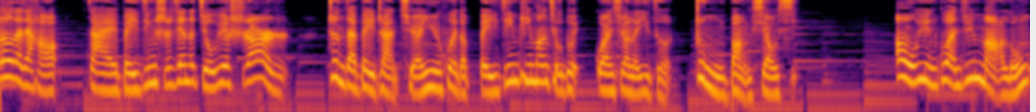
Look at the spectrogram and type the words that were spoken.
Hello，大家好，在北京时间的九月十二日，正在备战全运会的北京乒乓球队官宣了一则重磅消息：奥运冠军马龙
